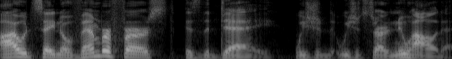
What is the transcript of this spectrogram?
I would say November first is the day we should we should start a new holiday.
